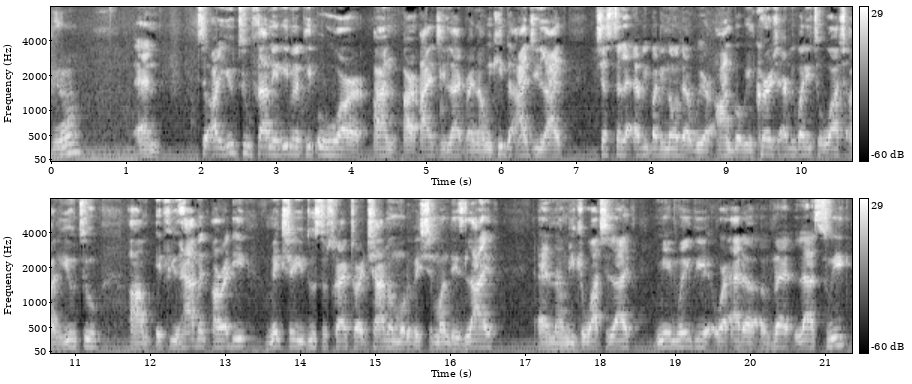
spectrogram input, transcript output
You know, And to our YouTube family and even the people who are on our IG live right now, we keep the IG live just to let everybody know that we are on. But we encourage everybody to watch on YouTube. Um, if you haven't already, make sure you do subscribe to our channel, Motivation Mondays Live, and um, you can watch it live. Me and Wavy were at a event last week,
